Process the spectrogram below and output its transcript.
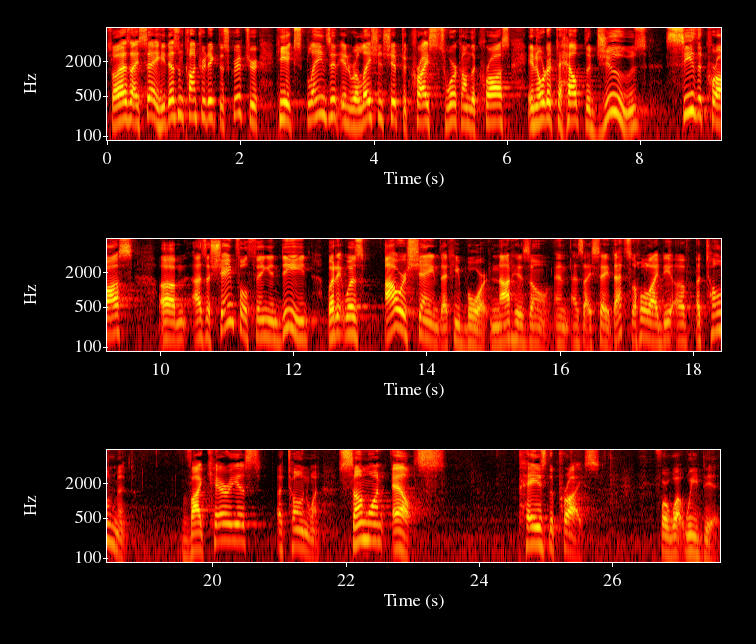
So as I say, he doesn't contradict the scripture, he explains it in relationship to Christ's work on the cross in order to help the Jews see the cross um, as a shameful thing indeed, but it was our shame that He bore, not His own. And as I say, that's the whole idea of atonement. Vicarious atonement. Someone else pays the price for what we did.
